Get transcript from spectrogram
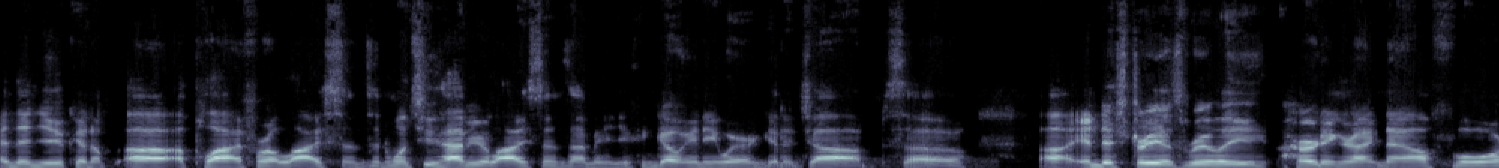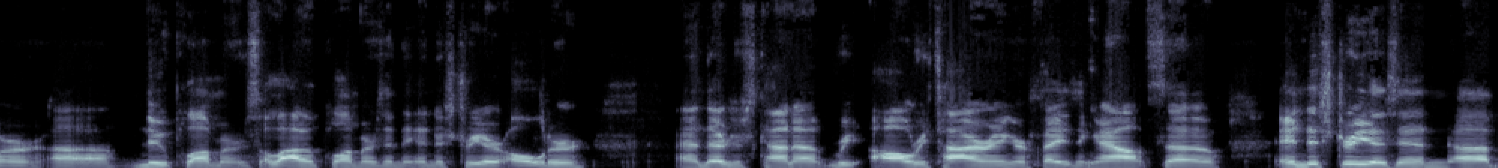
and then you can uh, apply for a license. And once you have your license, I mean, you can go anywhere and get a job. So, uh, industry is really hurting right now for uh, new plumbers. A lot of plumbers in the industry are older, and they're just kind of re- all retiring or phasing out. So, industry is in uh,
